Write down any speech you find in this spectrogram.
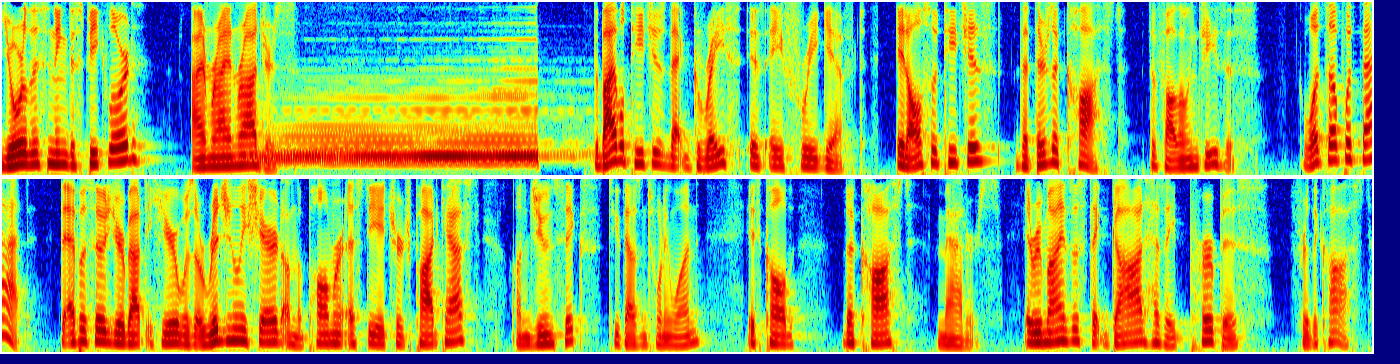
You're listening to Speak Lord. I'm Ryan Rogers. The Bible teaches that grace is a free gift. It also teaches that there's a cost to following Jesus. What's up with that? The episode you're about to hear was originally shared on the Palmer SDA Church podcast on June 6, 2021. It's called The Cost Matters. It reminds us that God has a purpose for the cost.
